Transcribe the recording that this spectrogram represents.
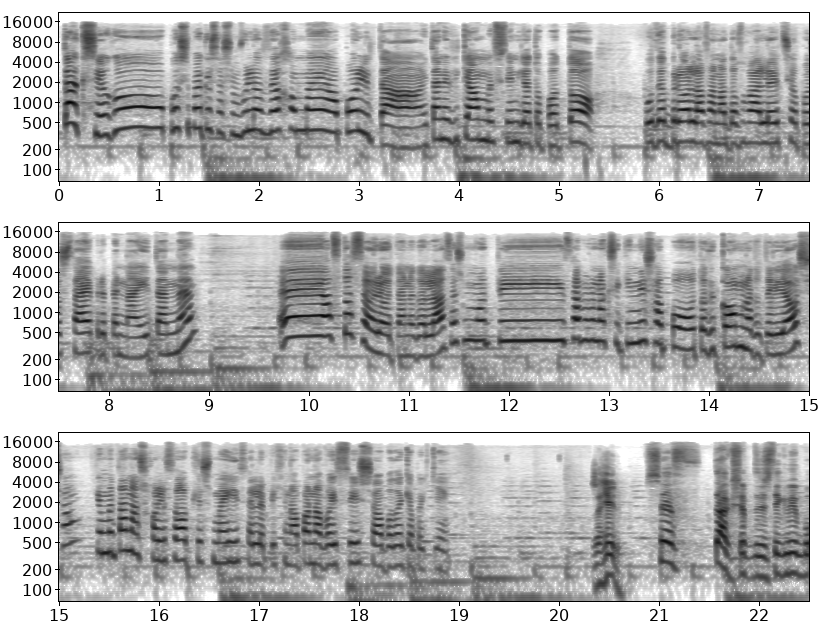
Εντάξει, εγώ, όπως είπα και στο Συμβούλιο, δέχομαι απόλυτα. Ήταν η δικιά μου ευθύνη για το ποτό που δεν πρόλαβα να το βγάλω έτσι όπως θα έπρεπε να ήταν. Ε, αυτό θεωρώ ότι ήταν το λάθος μου, ότι θα έπρεπε να ξεκινήσω από το δικό μου να το τελειώσω και μετά να ασχοληθώ όποιος με ήθελε, π.χ. να πάω να βοηθήσω από εδώ και από εκεί. Ζαχύρ, Σεφ, εντάξει, από τη στιγμή που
